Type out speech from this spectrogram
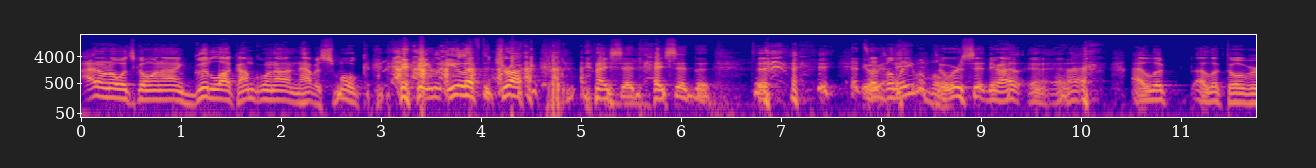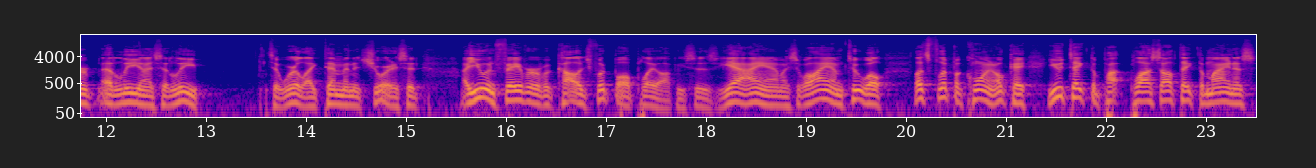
"I don't know what's going on. Good luck. I'm going out and have a smoke." he, he left the truck, and I said, "I said the." the That's unbelievable. So we're sitting there, I, and, and I, I looked, I looked over at Lee, and I said, "Lee," I said, "We're like ten minutes short." I said, "Are you in favor of a college football playoff?" He says, "Yeah, I am." I said, "Well, I am too." Well, let's flip a coin. Okay, you take the plus, I'll take the minus,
